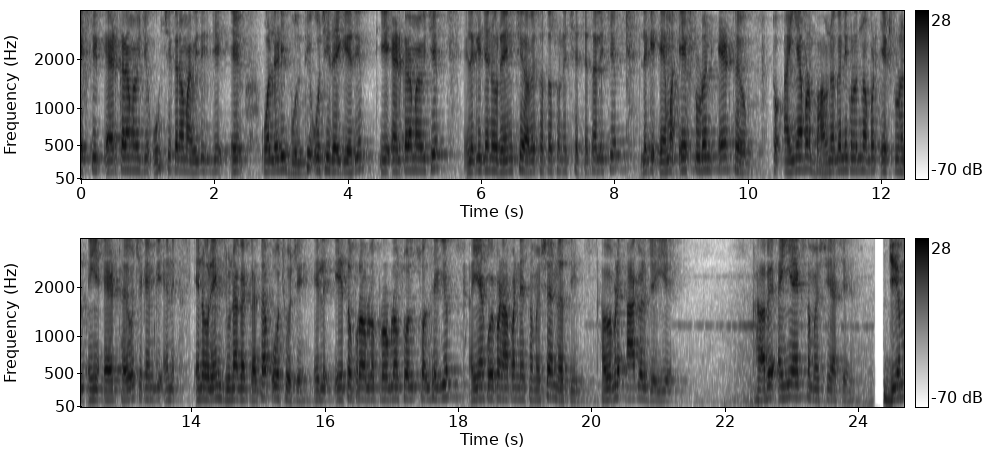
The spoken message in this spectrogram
એક સીટ એડ કરવામાં આવી, જે ઓછી કરવામાં આવી હતી, જે એ ઓલરેડી ભૂલથી ઓછી થઈ ગઈ હતી, એ એડ કરવામાં આવી છે. એટલે કે જેનો રેન્ક છે હવે સત્તરસો ને છેતાલીસ છે. એટલે કે એમાં એક સ્ટુડન્ટ એડ થયો. તો અહીંયા પણ ભાવનગરની કોલેજમાં પણ એક સ્ટુડન્ટ અહીંયા એડ થયો છે, કેમ કે એને, એનો રેન્ક જૂનાગઢ કરતાં ઓછો છે. એટલે એ તો પ્રોબ્લમ પ્રોબ્લમ સોલ્વ સોલ્વ થઈ ગયો. અહીંયા કોઈ પણ આપણને સમસ્યા નથી. હવે આપણે આગળ જઈએ. હવે અહીંયા એક સમસ્યા છે. જેમ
